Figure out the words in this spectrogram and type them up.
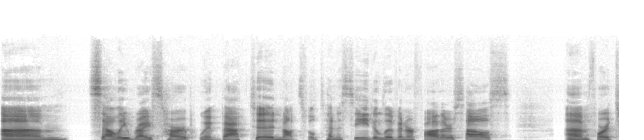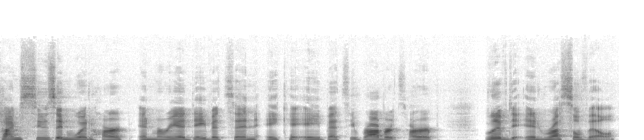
Um, Sally Rice Harp went back to Knoxville, Tennessee to live in her father's house. Um, for a time, Susan Wood Harp and Maria Davidson, aka Betsy Roberts Harp, lived in Russellville.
